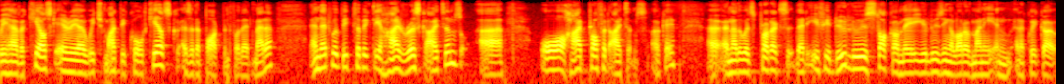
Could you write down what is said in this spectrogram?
we have a kiosk area which might be called kiosk as a department for that matter, and that would be typically high risk items uh, or high profit items. Okay, uh, in other words, products that if you do lose stock on there, you're losing a lot of money in, in a quick go.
